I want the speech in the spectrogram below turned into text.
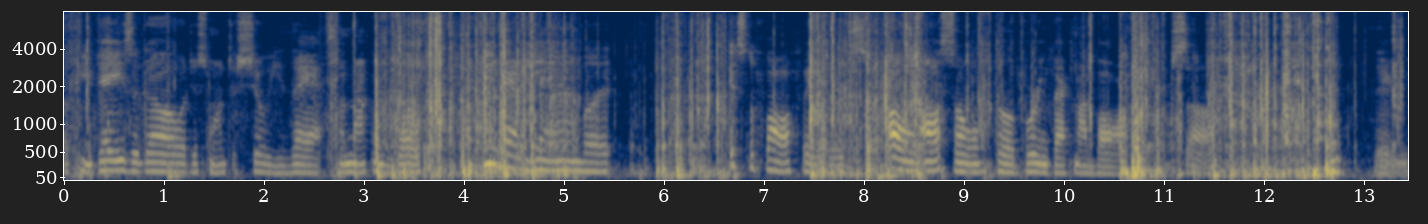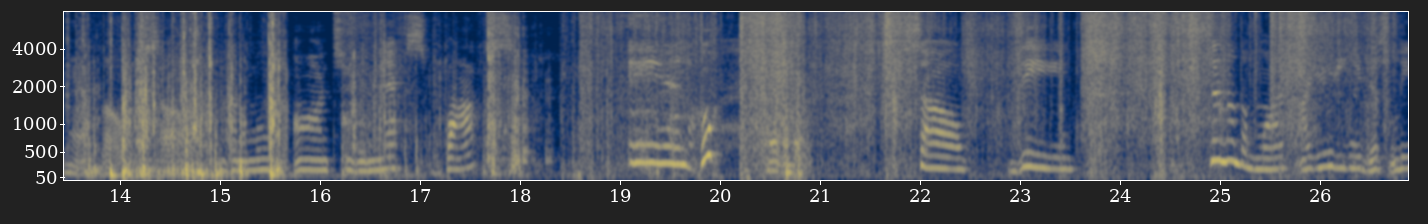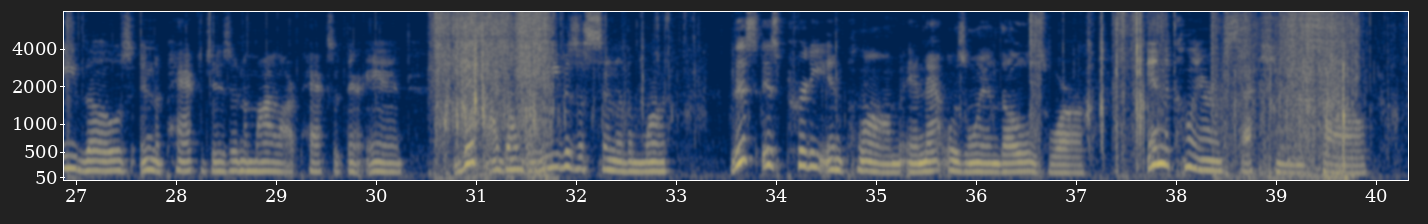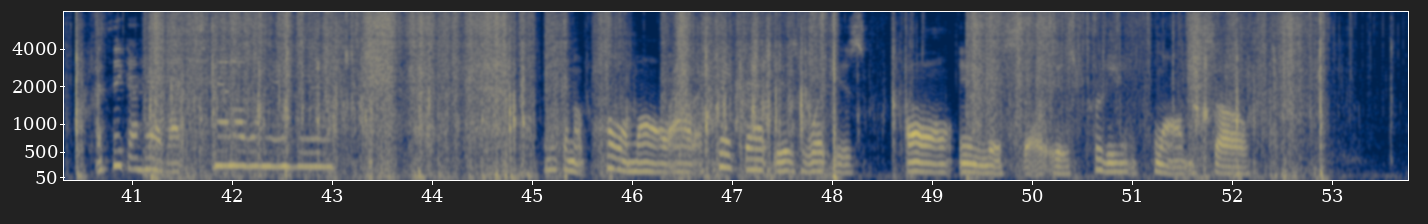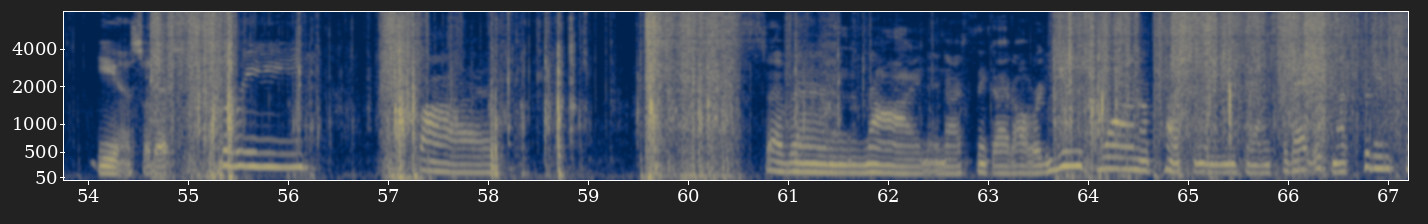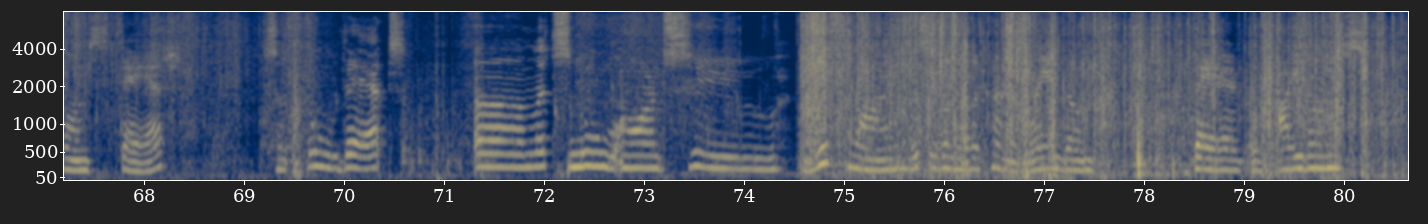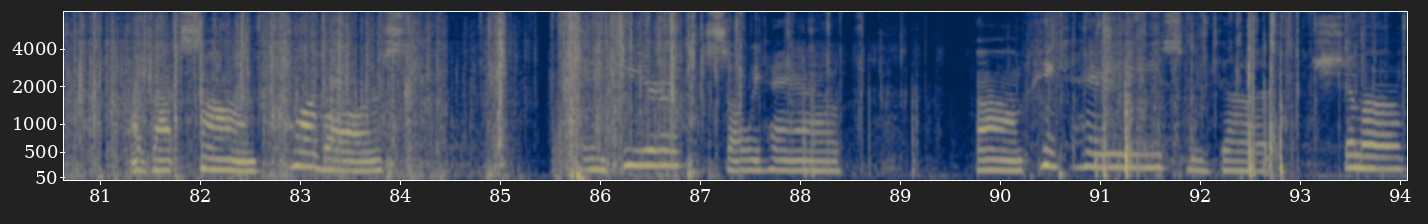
a few days ago. I just wanted to show you that. So I'm not going to go do that again, but it's the fall favorites. Oh, and also the bring back my bar. So there you have those. So I'm going to move on to the next box. And, so the scent of the month, I usually just leave those in the packages, in the Mylar packs that they're in. This, I don't believe, is a scent of the month. This is Pretty in Plum, and that was when those were in the clearance section. So, I think I have like 10 of them in here. I'm going to pull them all out. I think that is what is all in this, though, is Pretty in Plum. So, yeah, so that's three, five, seven, nine, and I think I'd already used one or partially used one. So that is my Pretty Plum stash. So move that. Um, let's move on to this one. This is another kind of random bag of items. I've got some car bars in here. So we have um, Pink Haze. We've got Shimmer.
